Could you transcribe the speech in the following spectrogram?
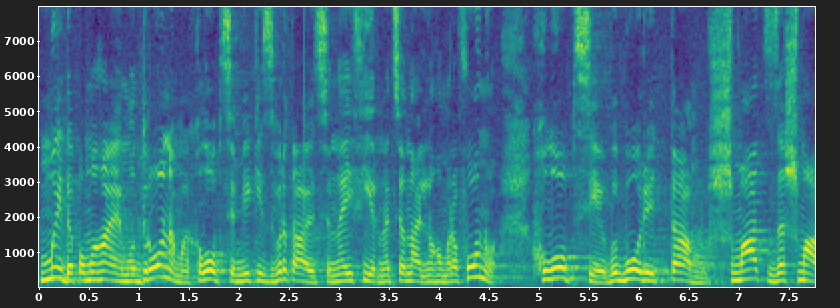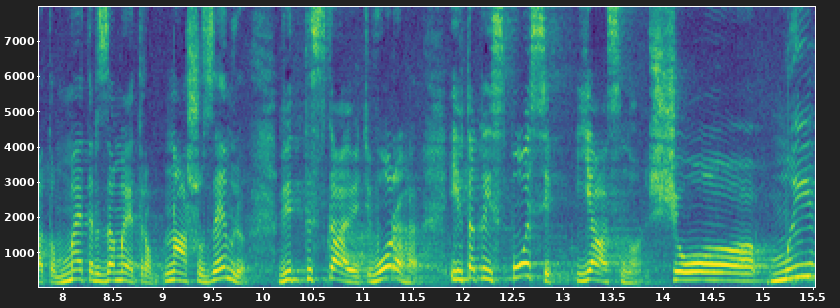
Ми допомагаємо дронами хлопцям, які звертаються на ефір національного марафону. Хлопці виборюють там шмат за шматом, метр за метром нашу землю, відтискають ворога, і в такий спосіб ясно, що ми е,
